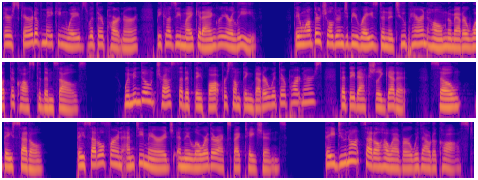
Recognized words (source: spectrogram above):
They're scared of making waves with their partner because he might get angry or leave. They want their children to be raised in a two parent home no matter what the cost to themselves. Women don't trust that if they fought for something better with their partners, that they'd actually get it. So they settle. They settle for an empty marriage and they lower their expectations. They do not settle, however, without a cost.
